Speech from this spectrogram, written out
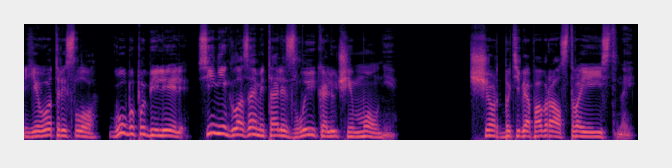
Его трясло, губы побелели, синие глаза метали злые колючие молнии. «Черт бы тебя побрал с твоей истиной!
